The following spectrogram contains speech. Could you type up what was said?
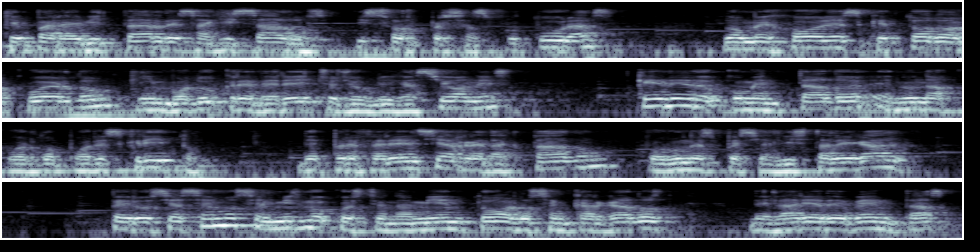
que para evitar desaguisados y sorpresas futuras, lo mejor es que todo acuerdo que involucre derechos y obligaciones quede documentado en un acuerdo por escrito, de preferencia redactado por un especialista legal. Pero si hacemos el mismo cuestionamiento a los encargados del área de ventas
